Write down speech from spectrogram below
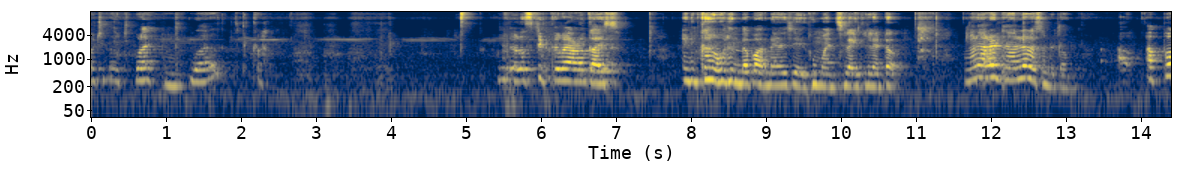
പക്ഷെ കഴിച്ചപ്പോളേ വേറെ സ്റ്റിക്കറാണ് ഗൈസ് എനിക്ക് അവൻ എന്താ പറഞ്ഞത് ശരിക്കും മനസ്സിലായിട്ടില്ല കേട്ടോ. നിങ്ങൾ നല്ല നല്ല രസമുണ്ട് കേട്ടോ. അപ്പോ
